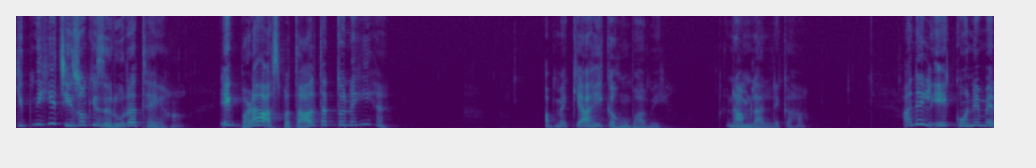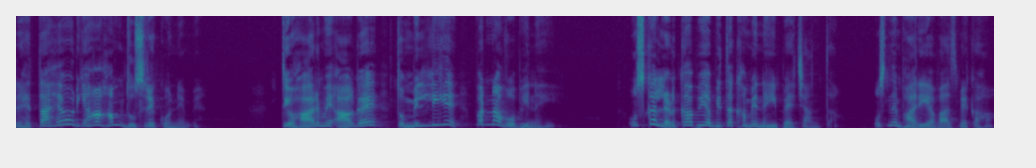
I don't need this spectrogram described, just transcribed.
कितनी ही चीज़ों की ज़रूरत है यहाँ। एक बड़ा अस्पताल तक तो नहीं है। अब मैं क्या ही कहूँ भाभी? रामलाल ने कहा। अनिल एक कोने में रहता है और यहाँ हम दूसरे कोने में। त्योहार में आ गए तो मिल लिए, वरना वो भी नहीं। उसका लड़का भी अभी तक हमें नहीं पहचानता। उसने भारी आवाज़ में कहा।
